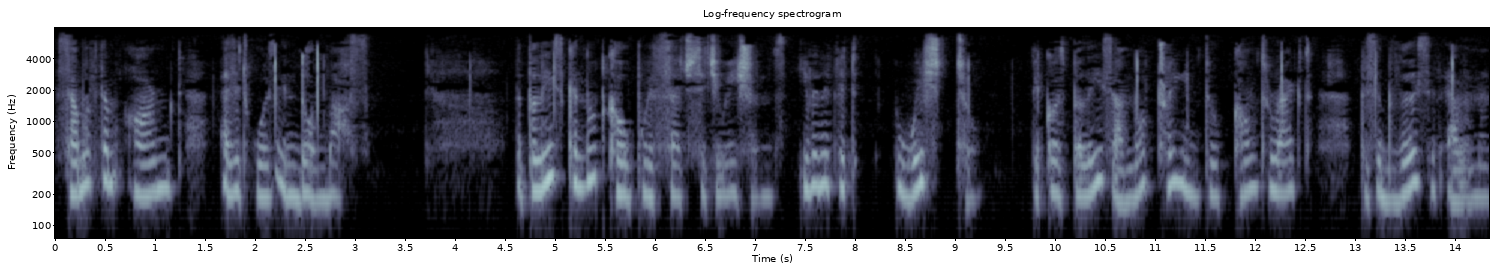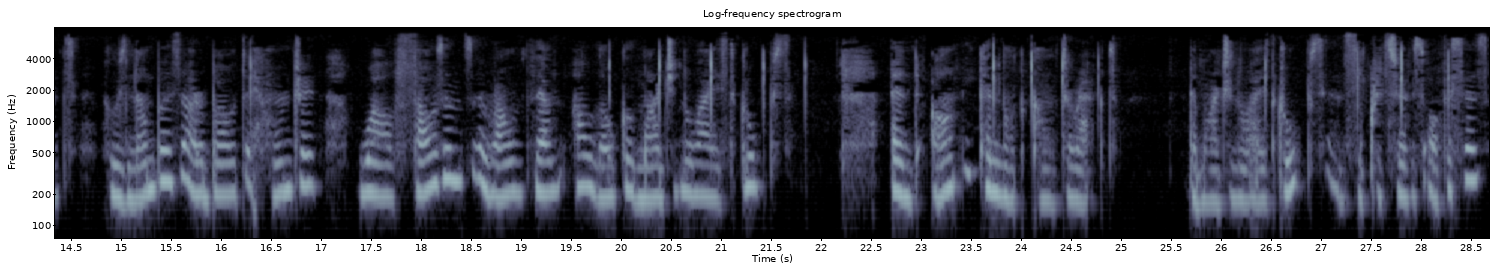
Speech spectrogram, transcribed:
some of them armed as it was in Donbass. The police cannot cope with such situations, even if it wished to because police are not trained to counteract the subversive elements whose numbers are about a hundred while thousands around them are local marginalized groups. And army cannot counteract the marginalized groups and secret service officers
